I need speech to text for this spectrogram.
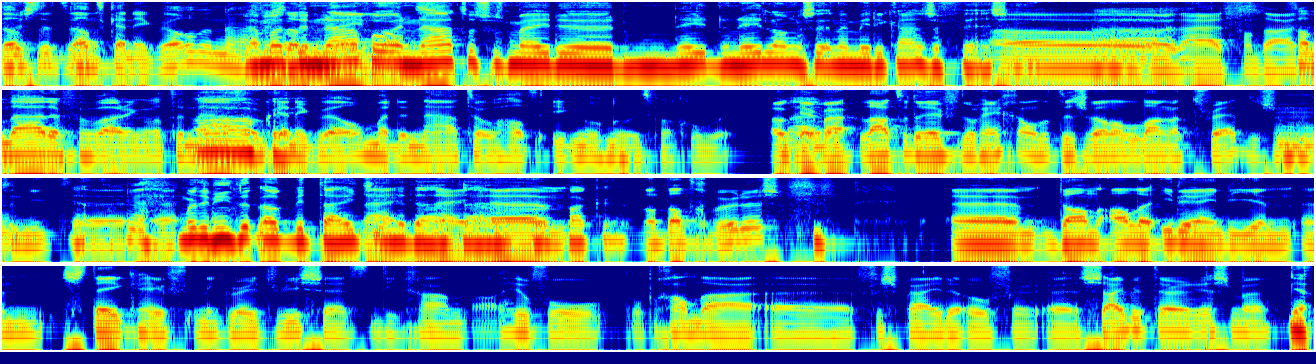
Ja, Of dat, dat een- ken ik wel, de NAVO. Ja, maar de NAVO en? NATO is volgens mij de, Ne- de Nederlandse en Amerikaanse versie. Oh, Ah. nou ja, vandaar. dus. Vandaar de verwarring, want de Ah, NAVO ken ik wel, maar de NATO had ik nog nooit van gehoord. Oké, maar, laten we er even doorheen gaan, want het is wel een lange thread, dus we Mhm. moeten niet... Ja. eh, We eh, moeten niet op elk detailtje Nee, inderdaad nee, daarop, ehm, eh, pakken. Want dat gebeurt dus. Ehm, dan alle, iedereen die een, een stake heeft in de Great Reset, die gaan heel veel propaganda eh, verspreiden over eh, cyberterrorisme. Ja.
